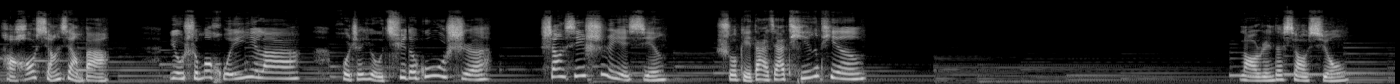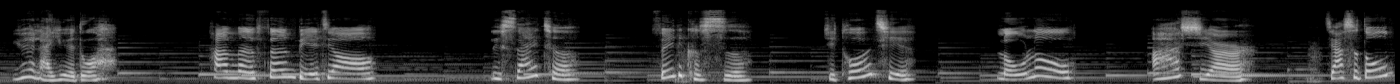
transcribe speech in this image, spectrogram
好好想想吧，有什么回忆啦，或者有趣的故事，伤心事也行。说给大家听听。老人的小熊越来越多，他们分别叫 Lisette、菲利克斯、吉托奇、楼楼、阿希尔、加斯东、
